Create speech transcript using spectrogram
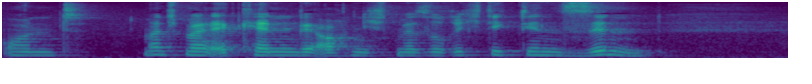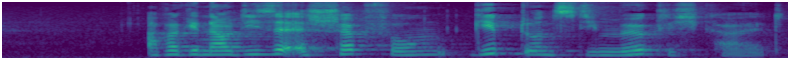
Und manchmal erkennen wir auch nicht mehr so richtig den Sinn. Aber genau diese Erschöpfung gibt uns die Möglichkeit,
